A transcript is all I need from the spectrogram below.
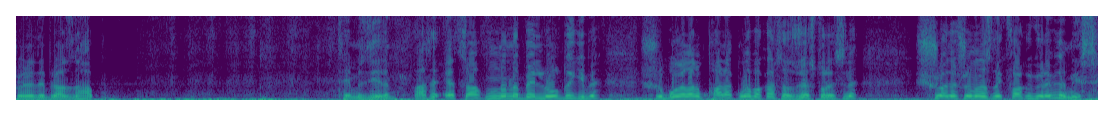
şöyle de biraz daha temizleyelim. Zaten etrafından da belli olduğu gibi şu boyaların parlaklığına bakarsanız restoresine şurayla şunun arasındaki farkı görebilir miyiz?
